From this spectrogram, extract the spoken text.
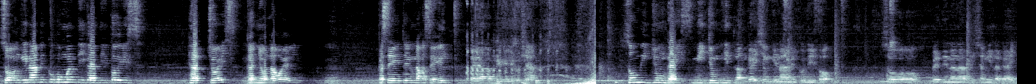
So ang ginamit ko pong mantika dito is Health Choice Canola Oil. Kasi ito yung naka-sale, kaya pinili ko siya. So medium guys, medium heat lang guys yung ginamit ko dito. So pwede na natin siyang ilagay.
